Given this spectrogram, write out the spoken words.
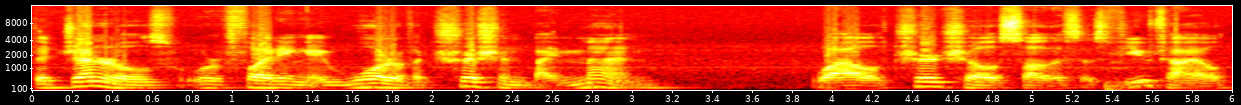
the generals were fighting a war of attrition by men. While Churchill saw this as futile,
